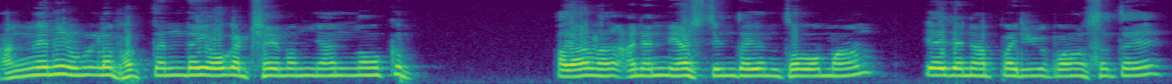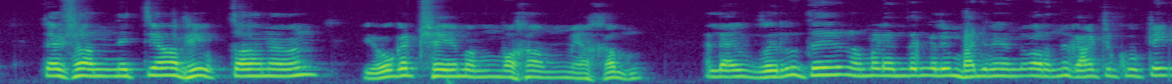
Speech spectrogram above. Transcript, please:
അങ്ങനെയുള്ള ഭക്തന്റെ യോഗക്ഷേമം ഞാൻ നോക്കും. അതാണ് അനന്യാശ്ചിന്തയന്തോമാം യജന പര്യുപാസത്തെ തേഷാം നിത്യാഭിയുക്താനാം യോഗക്ഷേമം വഹാമ്യഹം. അല്ല വെറുതെ നമ്മൾ എന്തെങ്കിലും ഭജന എന്ന് പറഞ്ഞ് കാട്ടിക്കൂട്ടി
